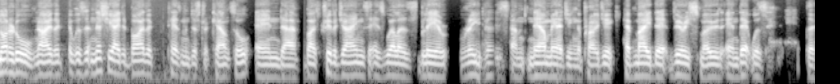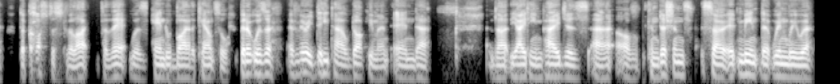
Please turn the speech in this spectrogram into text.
Not at all. No, it was initiated by the Tasman District Council and uh, both Trevor James as well as Blair Reid, who's um, now managing the project, have made that very smooth and that was the, the cost, if you like, for that was handled by the council. But it was a, a very detailed document and uh, the, the 18 pages uh, of conditions. So it meant that when we were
